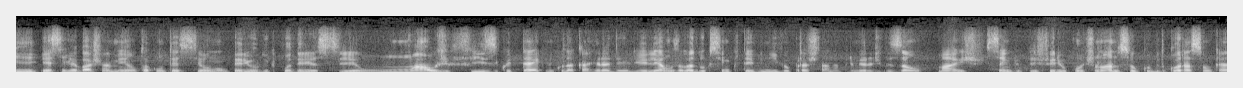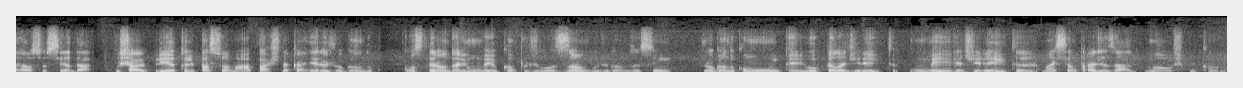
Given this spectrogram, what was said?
E esse rebaixamento aconteceu num período que poderia ser um auge físico e técnico da carreira dele. Ele é um jogador que sempre teve nível para estar na primeira divisão, mas sempre preferiu continuar no seu clube do coração, que é a Real Sociedade. O Xavi Prieto ele passou a maior parte da carreira jogando, considerando ali um meio campo de losango, digamos assim, jogando como um interior pela direita, um meia direita mais centralizado, mal explicando.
